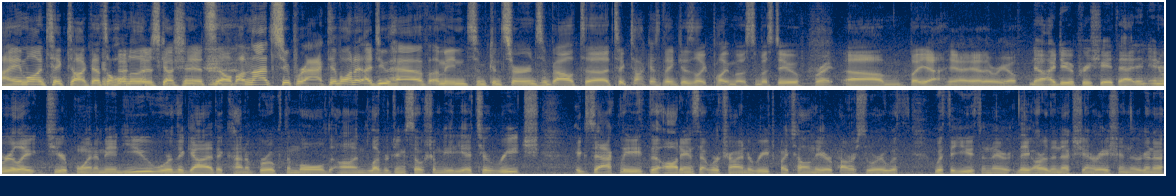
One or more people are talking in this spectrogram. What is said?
I am on TikTok. That's a whole nother discussion in itself. I'm not super active on it. I do have, I mean, some concerns about uh, TikTok, I think, is like probably most of us do. Right. Um, but yeah, yeah, yeah, there we go. No, I do appreciate that. And, and really, to your point, I mean, you were the guy that kind of broke the mold on leveraging social media to reach exactly the audience that we're trying to reach by telling the air power story with, with the youth. And they they are the next generation. They're gonna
